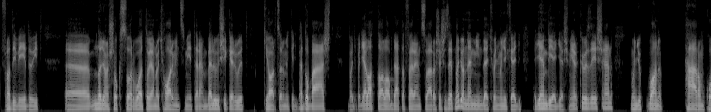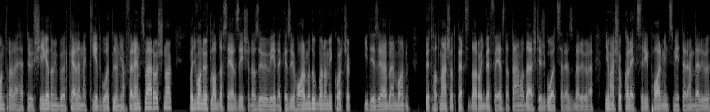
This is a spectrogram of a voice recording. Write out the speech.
Fradi védőit, nagyon sokszor volt olyan, hogy 30 méteren belül sikerült kiharcolni egy bedobást, vagy, vagy eladta a labdát a Ferencváros, és ezért nagyon nem mindegy, hogy mondjuk egy, egy NB1-es mérkőzésen mondjuk van három kontra lehetőséged, amiből kellene két gólt lőni a Ferencvárosnak, vagy van öt labda szerzésed az ő védekező harmadukban, amikor csak idézőjelben van 5-6 másodperced arra, hogy befejezd a támadást, és gólt szerez belőle. Nyilván sokkal egyszerűbb 30 méteren belül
